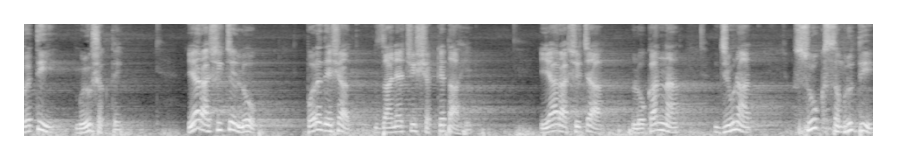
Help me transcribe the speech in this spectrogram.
गती मिळू शकते. या राशीचे लोक परदेशात जाण्याची शक्यता आहे. या राशीच्या लोकांना जीवनात सुख समृद्धी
